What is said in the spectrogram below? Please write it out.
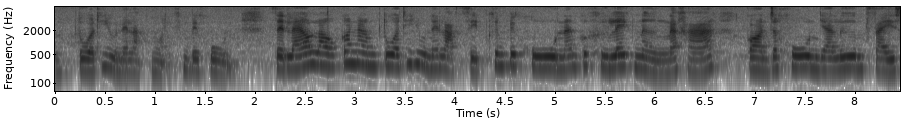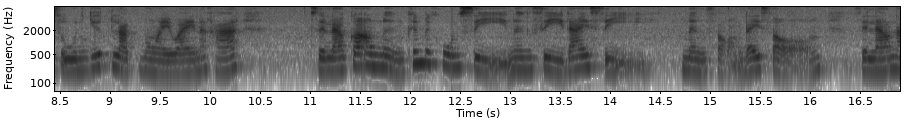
ำตัวที่อยู่ในหลักหน่วยขึ้นไปคูณ เสร็จแล้วเราก็นำตัวที่อยู่ในหลัก 10 ขึ้นไปคูณ นั่นก็คือเลข1นะคะ ก่อนจะคูณอย่าลืมใส่ศูนย์ยึดหลักหน่วยไว้นะคะ เสร็จแล้วก็เอา 1 ขึ้นไปคูณ 4 1 4 ได้ 4 1 2 ได้ 2 ร็จแล้วน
